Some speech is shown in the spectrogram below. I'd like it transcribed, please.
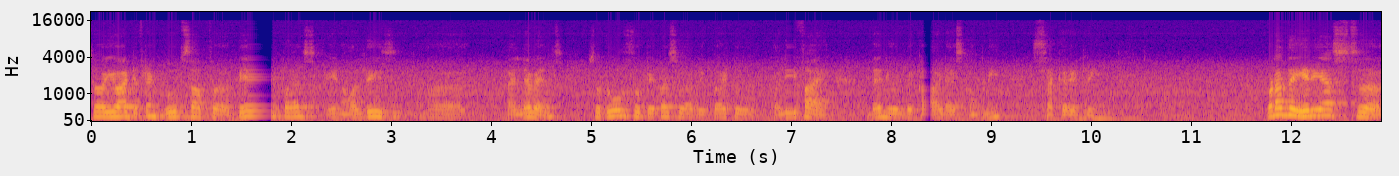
So you have different groups of uh, papers in all these uh, levels. So those papers you are required to qualify, then you will be called as company secretary. What are the areas uh,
